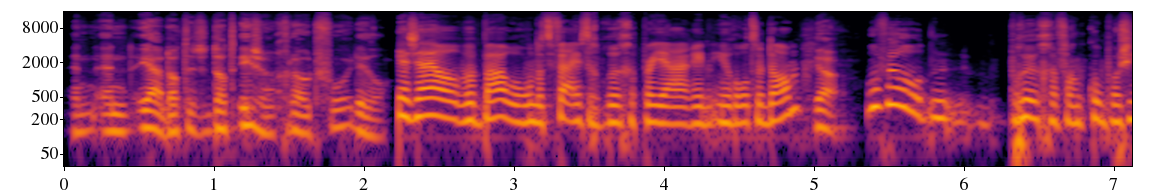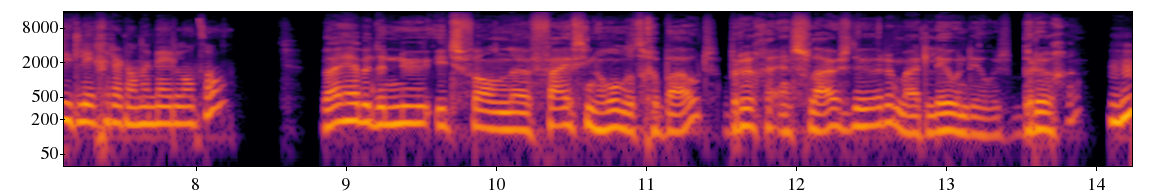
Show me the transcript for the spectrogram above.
En, en ja, dat is, dat is een groot voordeel. Jij zei al, we bouwen 150 bruggen per jaar in, in Rotterdam. Ja. Hoeveel mm, bruggen van composiet liggen er dan in Nederland al? Wij hebben er nu iets van eh 1500 gebouwd. Bruggen en sluisdeuren, maar het leeuwendeel is bruggen. Mhm.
